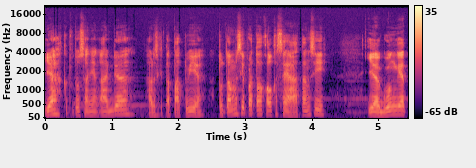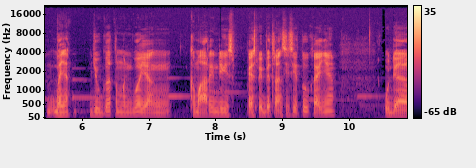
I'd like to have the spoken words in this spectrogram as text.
ya keputusan yang ada harus kita patuhi ya. Terutama sih protokol kesehatan sih. Ya gue ngeliat banyak juga temen gue yang kemarin di PSBB transisi tuh kayaknya udah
